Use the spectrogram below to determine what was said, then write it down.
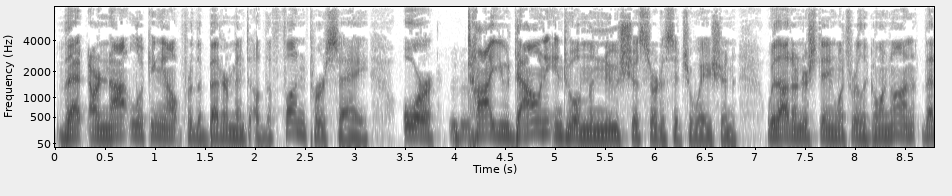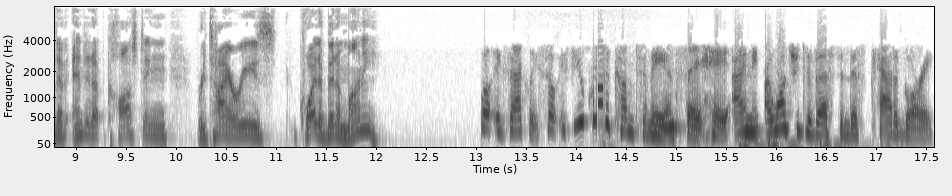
that are not looking out for the betterment of the fund per se, or mm-hmm. tie you down into a minutia sort of situation without understanding what's really going on that have ended up costing retirees quite a bit of money. Well, exactly. So if you were to come to me and say, "Hey, I need, I want you to invest in this category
